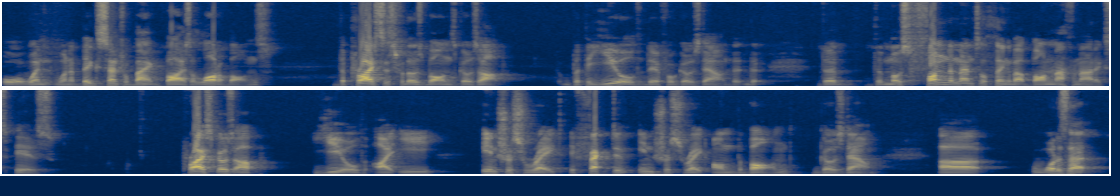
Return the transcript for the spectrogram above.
or when, when a big central bank buys a lot of bonds, the prices for those bonds goes up, but the yield therefore goes down. The, the, the, the most fundamental thing about bond mathematics is price goes up, yield, i.e., interest rate, effective interest rate on the bond goes down. Uh, what is that?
